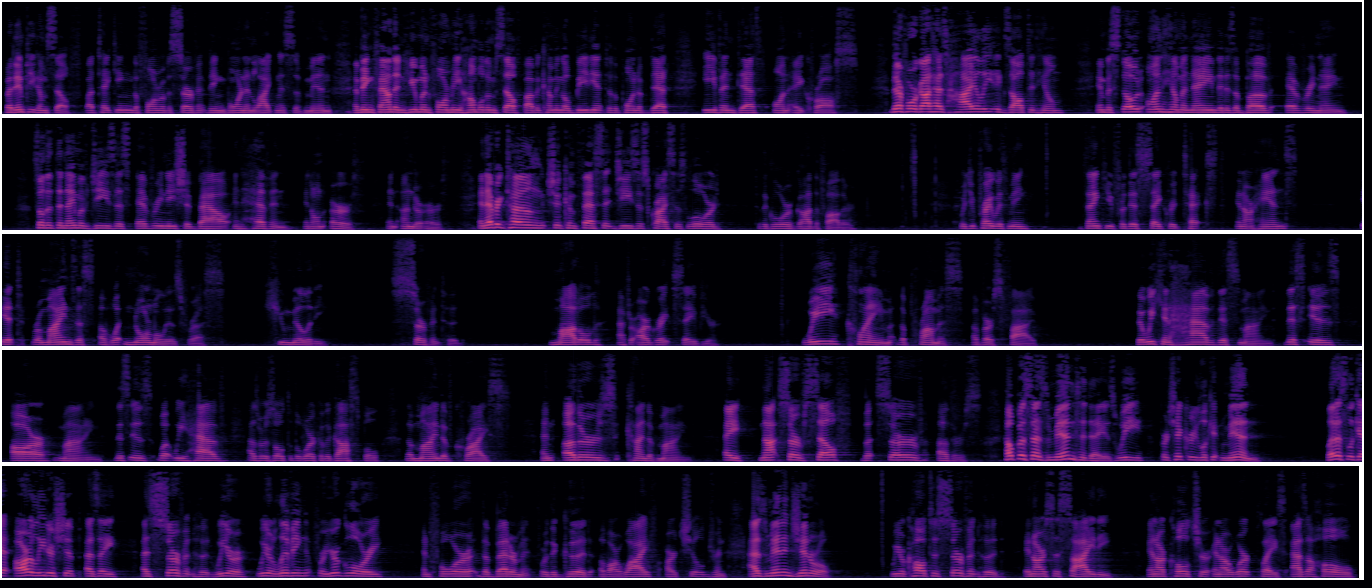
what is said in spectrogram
but emptied himself by taking the form of a servant, being born in likeness of men. And being found in human form, he humbled himself by becoming obedient to the point of death, even death on a cross. Therefore, God has highly exalted him and bestowed on him a name that is above every name, so that the name of Jesus every knee should bow in heaven and on earth and under earth and every tongue should confess that Jesus Christ is Lord to the glory of God the Father. Would you pray with me? Thank you for this sacred text in our hands. It reminds us of what normal is for us humility, servanthood, modeled after our great Savior. We claim the promise of verse 5 that we can have this mind. This is our mind. This is what we have as a result of the work of the gospel the mind of Christ, an others kind of mind. A not serve self, but serve others. Help us as men today as we particularly look at men. Let us look at our leadership as a as servanthood. We are we are living for your glory and for the betterment, for the good of our wife, our children. As men in general, we are called to servanthood in our society, in our culture, in our workplace as a whole,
